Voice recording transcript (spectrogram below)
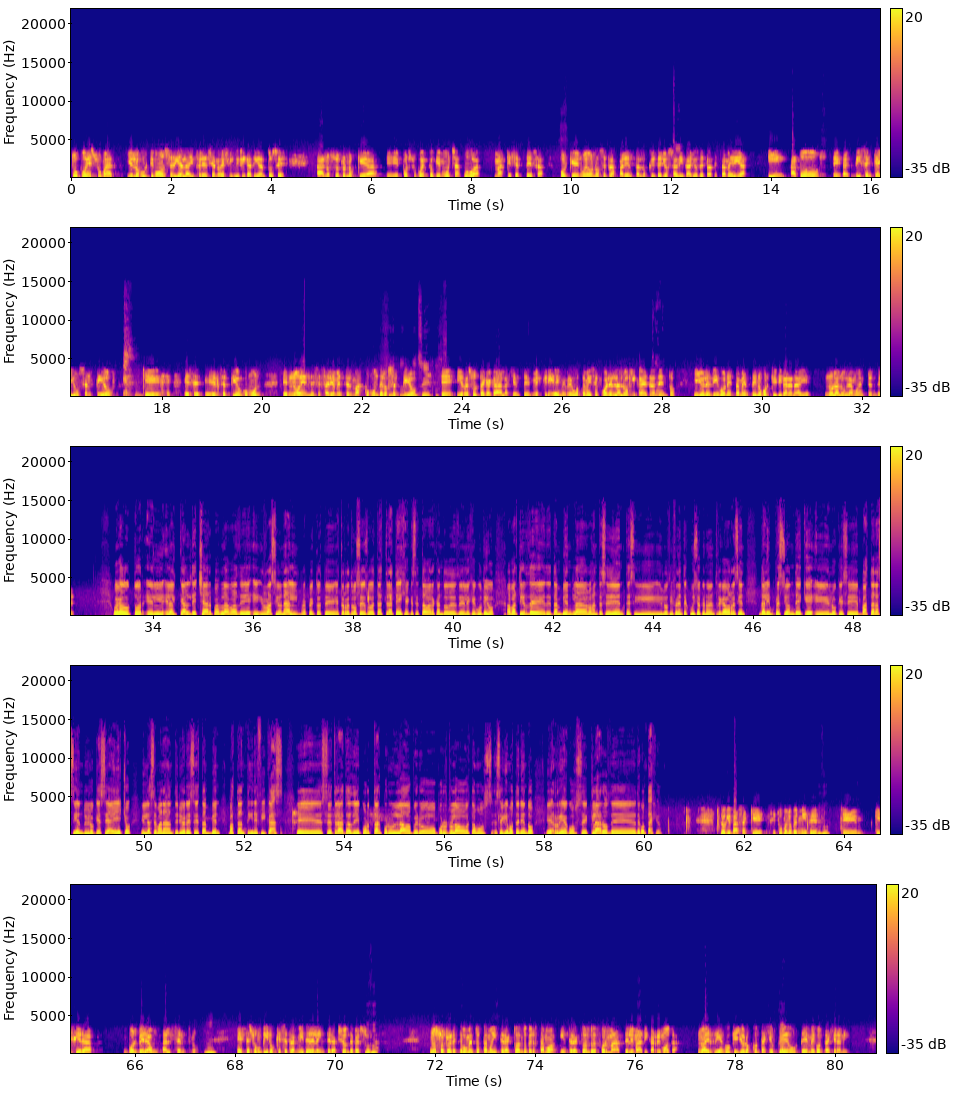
tú puedes sumar y en los últimos 11 días la diferencia no es significativa. Entonces, a nosotros nos queda, eh, por supuesto, que muchas dudas, más que certeza, porque de nuevo no se transparentan los criterios sanitarios detrás de esta medida y a todos eh, eh, dicen que hay un sentido que ese el sentido común no es necesariamente el más común de los sentidos. Y resulta que acá la gente me escribe y me pregunta me dice cuál es la lógica detrás de esto y yo les digo honestamente y no por criticar a nadie no la logramos entender Oiga, doctor, el, el alcalde Charp hablaba de irracional respecto a este, este retroceso, esta estrategia que se está barajando desde el Ejecutivo. A partir de, también los antecedentes y, los diferentes juicios que nos ha entregado recién, da la impresión de que eh, lo que se va a estar haciendo y lo que se ha hecho en las semanas anteriores es también bastante ineficaz. Eh, se trata de cortar por un lado, pero por otro lado estamos seguimos teniendo eh, riesgos claros de, de contagio. Lo que pasa es que, si tú me lo permites, eh, quisiera volver al centro. Este es un virus que se transmite de la interacción de personas. Nosotros en este momento estamos interactuando, pero estamos interactuando de forma telemática, remota. No hay riesgo que yo los contagie a ustedes o ustedes me contagien a mí.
